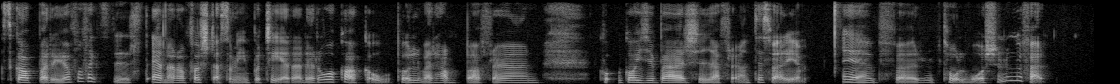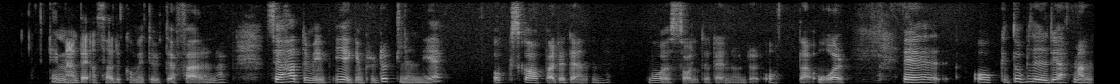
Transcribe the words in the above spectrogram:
skapade, jag var faktiskt en av de första som importerade rå kakaopulver, hampafrön, gojibär, chiafrön till Sverige eh, för 12 år sedan ungefär. Innan det ens hade kommit ut i affärerna. Så jag hade min egen produktlinje och skapade den och sålde den under åtta år. Eh, och då blir det att man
